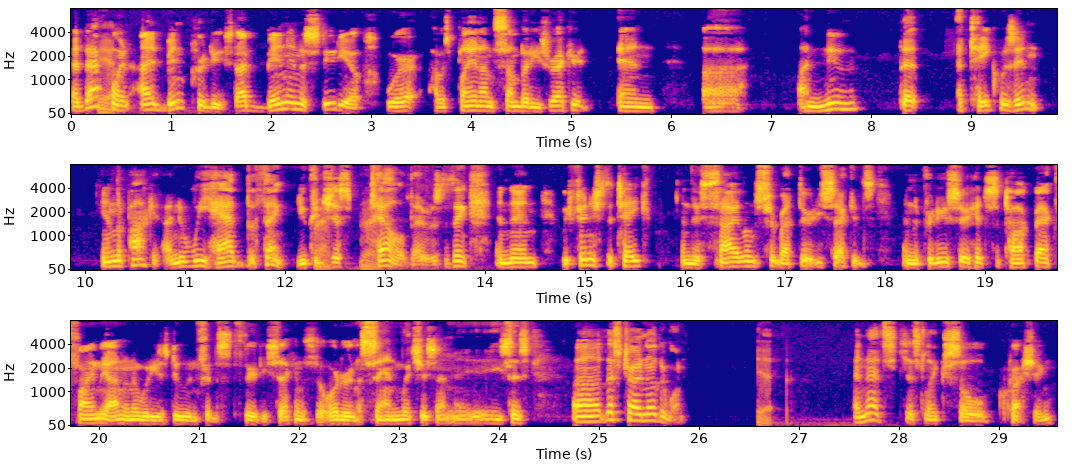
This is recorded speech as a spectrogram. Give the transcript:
At that yeah. point, I'd been produced. I've been in a studio where I was playing on somebody's record, and uh, I knew that a take was in in the pocket. I knew we had the thing. You could right, just right. tell that it was the thing. And then we finished the take, and there's silence for about 30 seconds, and the producer hits the talkback finally. I don't know what he was doing for this 30 seconds, to ordering a sandwich or something. He says, uh, let's try another one. Yeah. And that's just like soul crushing.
